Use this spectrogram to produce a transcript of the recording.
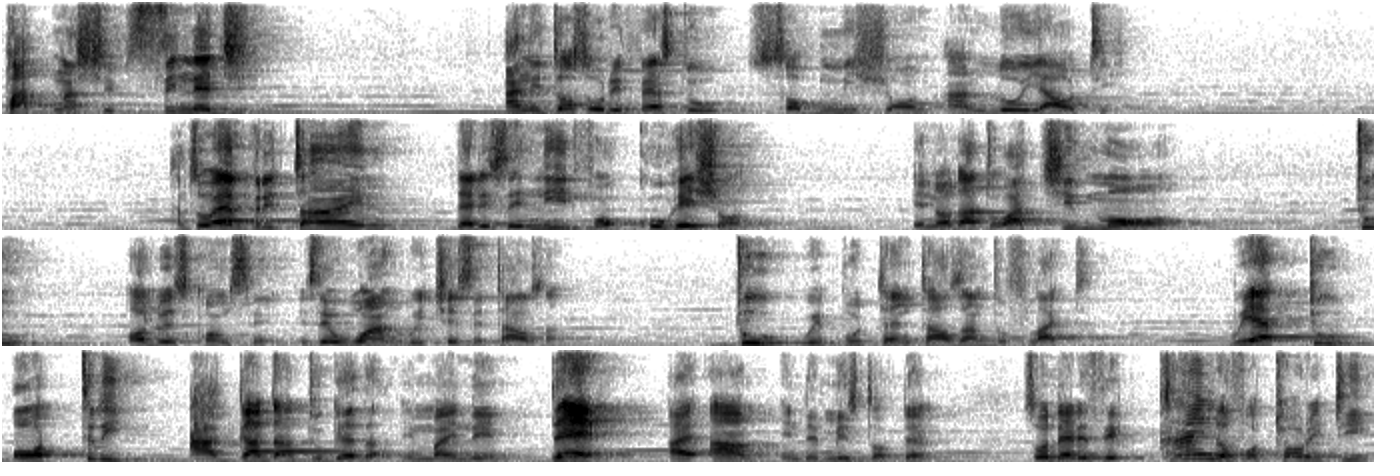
partnership, synergy. And it also refers to submission and loyalty. And so every time there is a need for cohesion in order to achieve more, two always comes in. You say one, we chase a thousand. Two, we put 10,000 to flight. Where two or three are gathered together in my name, there I am in the midst of them. So there is a kind of authority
